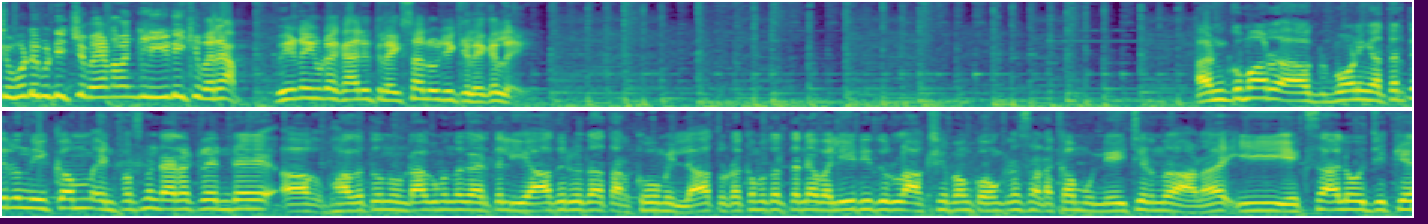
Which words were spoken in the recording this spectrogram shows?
ചുവട് പിടിച്ച് വേണമെങ്കിൽ ഇ ഡിക്ക് വരാം. വീണയുടെ കാര്യത്തിൽ എക്സാലോജിക്കിലേക്ക് അല്ലേ അരുൺകുമാർ ഗുഡ് മോർണിംഗ്. അത്തരത്തിലൊരു നീക്കം എൻഫോഴ്സ്മെന്റ് ഡയറക്ടറേറ്റിന്റെ ഭാഗത്തു ഭാഗത്തുനിന്ന് ഉണ്ടാകുമെന്ന കാര്യത്തിൽ യാതൊരുവിധ തർക്കവുമില്ല. തുടക്കം മുതൽ തന്നെ വലിയ രീതിയിലുള്ള ആക്ഷേപം കോൺഗ്രസ് അടക്കം ഉന്നയിച്ചിരുന്നതാണ്. ഈ Exalogic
